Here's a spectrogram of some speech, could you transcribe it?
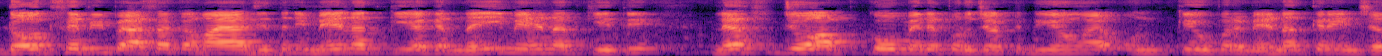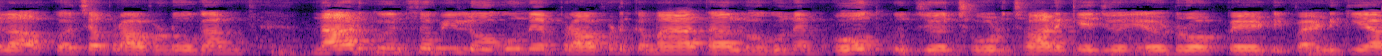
डॉग से भी पैसा कमाया, जितनी मेहनत की, अगर नई मेहनत की थी नेक्स्ट जो आपको मैंने प्रोजेक्ट दिए हुए हैं, उनके ऊपर मेहनत करें, इंशाल्लाह आपको अच्छा प्रॉफिट होगा। नार्ड को इनसे भी लोगों ने प्रॉफिट कमाया था, लोगों ने बहुत कुछ जो छोड़ छाड़ के, जो एयर ड्रॉप पे डिपेंड किया,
